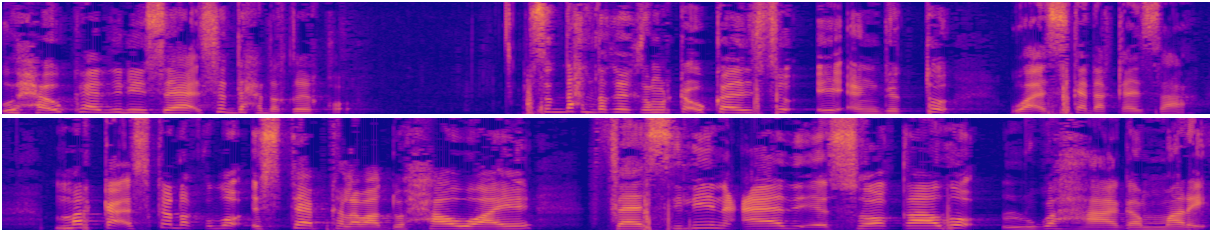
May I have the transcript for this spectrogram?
Waxaa u kaadinaysaa saddex daqiiqo. Saddex daqiiqa markaa u kaadiso ee angegto waa iska dhaqaysaa. Markaa iska dhaqdo steebka labaad waxaa waaye faasiliin caadi ee soo qaado lugahaaga mari.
